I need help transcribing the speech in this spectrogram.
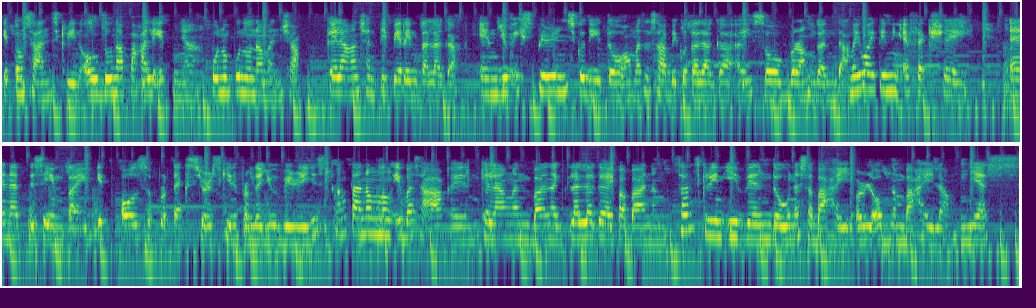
itong sunscreen. Although napakaliit niya, punong-puno naman siya. Kailangan siyang tipirin talaga. And yung experience ko dito, ang masasabi ko talaga ay sobrang ganda. May whitening effect siya eh and at the same time, it also protects your skin from the UV rays. Ang tanong ng iba sa akin, kailangan ba naglalagay pa ba ng sunscreen even though nasa bahay or loob ng bahay lang? Yes,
